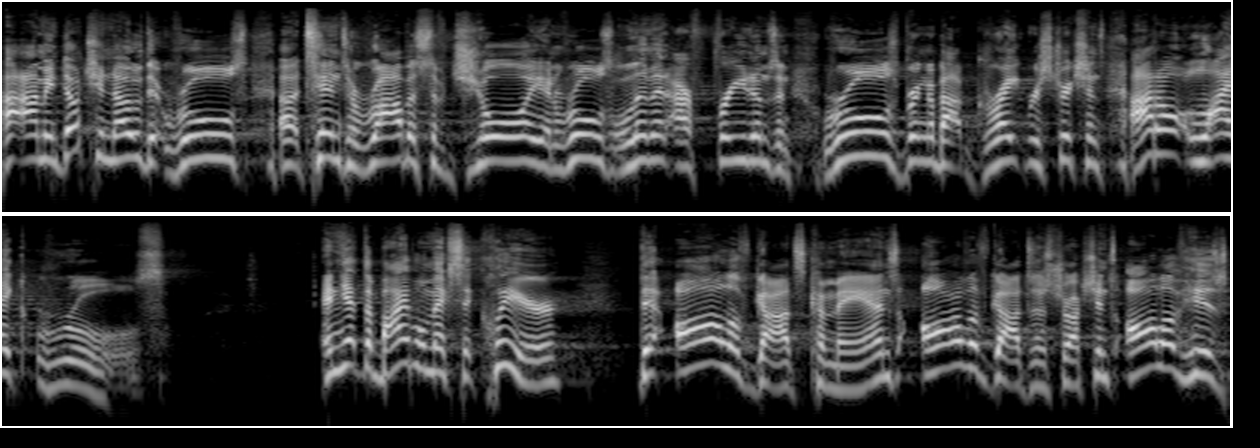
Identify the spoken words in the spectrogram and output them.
I, I mean, don't you know that rules uh, tend to rob us of joy and rules limit our freedoms and rules bring about great restrictions? I don't like rules. And yet the Bible makes it clear that all of God's commands, all of God's instructions, all of His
